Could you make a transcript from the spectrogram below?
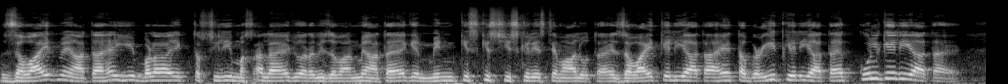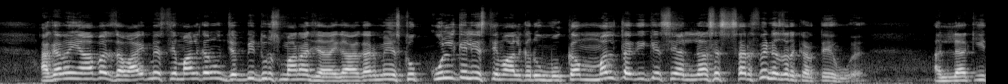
زوائد میں آتا ہے، یہ بڑا ایک تفصیلی مسئلہ ہے جو عربی زبان میں آتا ہے کہ من کس کس چیز کے لیے استعمال ہوتا ہے۔ زوائد کے لیے آتا ہے، تبعید کے لیے آتا ہے، کل کے لیے آتا ہے۔ اگر میں یہاں پر زوائد میں استعمال کروں، جب بھی درست مانا جائے گا، اگر میں اس کو کل کے لیے استعمال کروں، مکمل طریقے سے اللہ سے صرف نظر کرتے ہوئے، اللہ کی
